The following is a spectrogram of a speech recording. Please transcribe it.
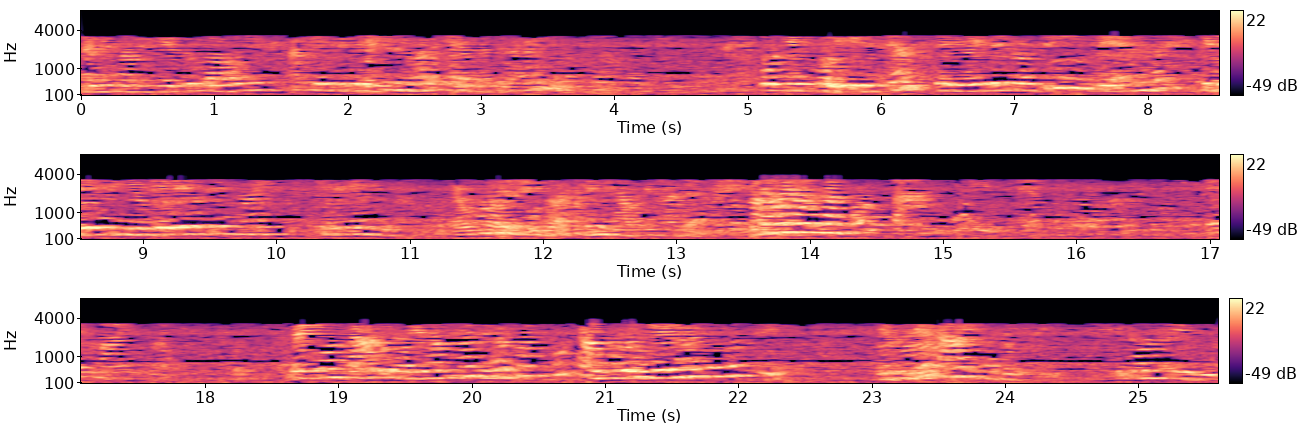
na visão de Pedro Balde, aquele que decidiu a quebra do caminho. Porque foi esse anseio, esse trocínio interno que definiu querer ser mais que querer. É o criminal Então ela vai contar com isso. Essa é mais não bem contado, aí nós fazemos para escutar, o não é com você. Eu não com você. E consigo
